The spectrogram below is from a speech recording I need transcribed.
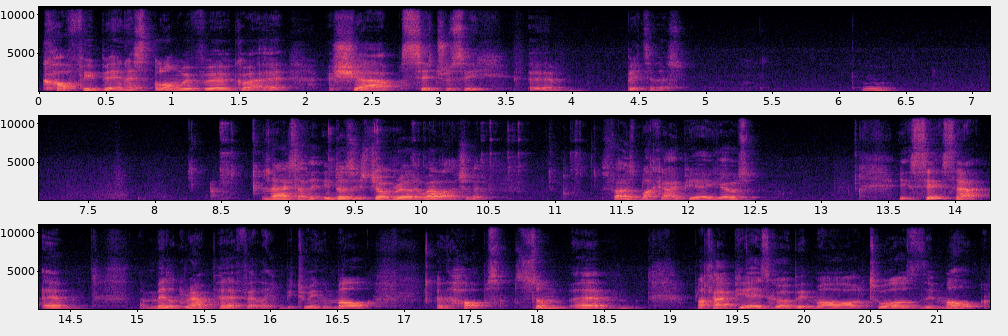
coffee bitterness, along with uh, quite a, a, sharp citrusy um, bitterness. Mm. Nice, I think it does its job really well actually. As far as black IPA goes, it sits that, um, that middle ground perfectly between the malt and hops. Some um, black IPAs go a bit more towards the malt,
